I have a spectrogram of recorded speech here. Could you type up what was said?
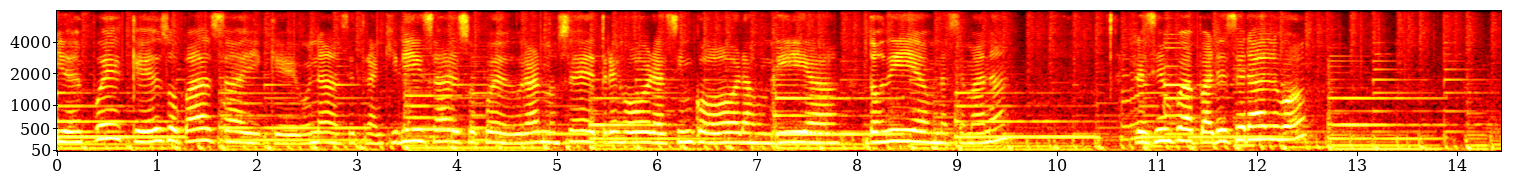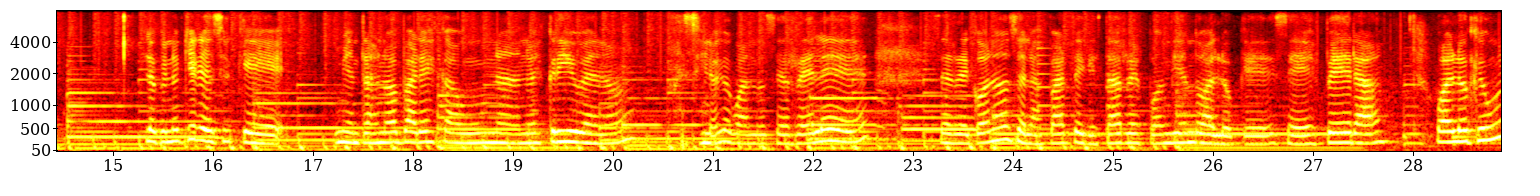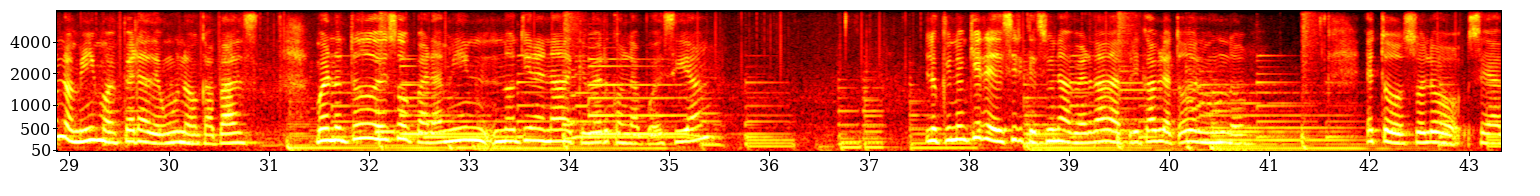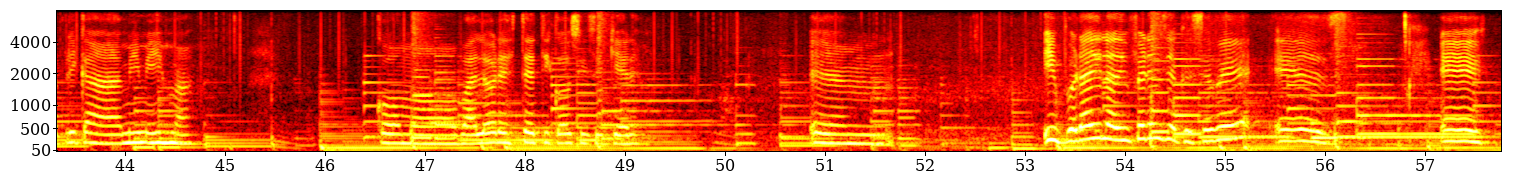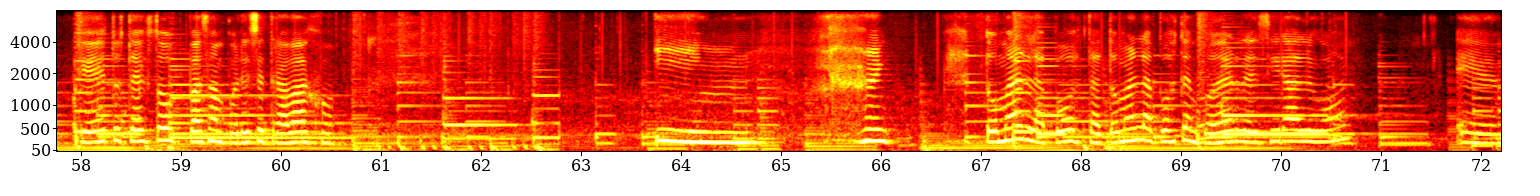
Y después que eso pasa y que una se tranquiliza, eso puede durar, no sé, tres horas, cinco horas, un día, dos días, una semana. Recién puede aparecer algo. Lo que no quiere decir que mientras no aparezca una no escribe, ¿no? Sino que cuando se relee, se reconoce la parte que está respondiendo a lo que se espera o a lo que uno mismo espera de uno, capaz. Bueno, todo eso para mí no tiene nada que ver con la poesía. Lo que no quiere decir que sea una verdad aplicable a todo el mundo. Esto solo se aplica a mí misma como valor estético si se quiere. Eh, y por ahí la diferencia que se ve es, que estos textos pasan por ese trabajo. Y tomar la posta, tomar la posta en poder decir algo, eh,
